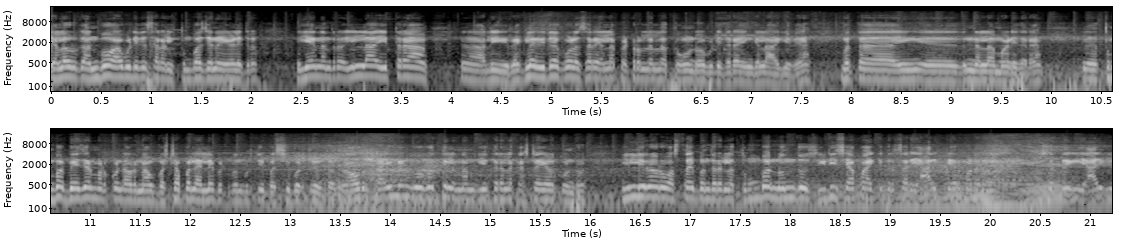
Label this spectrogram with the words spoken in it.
ಕೆಲವ್ರಿಗೆ ಅನುಭವ ಆಗಿಬಿಟ್ಟಿದೆ ಸರ್. ಅಲ್ಲಿ ತುಂಬ ಜನ ಹೇಳಿದರು. ಏನಂದ್ರು, ಇಲ್ಲ, ಈ ಥರ ಅಲ್ಲಿ ರೆಗ್ಯುಲರ್ ಇದೆಗಳು ಸರ್. ಎಲ್ಲ ಪೆಟ್ರೋಲೆಲ್ಲ ತೊಗೊಂಡು ಹೋಗ್ಬಿಟ್ಟಿದ್ದಾರೆ. ಹಿಂಗೆಲ್ಲ ಆಗಿದೆ. ಮತ್ತು ಇದನ್ನೆಲ್ಲ ಮಾಡಿದ್ದಾರೆ. ತುಂಬ ಬೇಜಾರು ಮಾಡ್ಕೊಂಡು ಅವ್ರು ನಾವು ಬಸ್ ಸ್ಟಾಪಲ್ಲಿ ಅಲ್ಲೇ ಬಿಟ್ಟು ಬಂದುಬಿಡ್ತೀವಿ ಬಸ್ಸಿಗೆ ಬರ್ತೀವಿ ಅಂತಂದ್ರು ಅವ್ರ ಟೈಮಿಂಗ್ ಗೊತ್ತಿಲ್ಲ. ನಮ್ಗೆ ಈ ಥರ ಎಲ್ಲ ಕಷ್ಟ ಹೇಳ್ಕೊಂಡ್ರು. ಇಲ್ಲಿರೋರು ಹೊಸ್ತಾಗಿ ಬಂದವರೆಲ್ಲ ತುಂಬ ನೊಂದು, ಸಿಡಿ ಶಾಪ ಹಾಕಿದ್ರು ಸರ್. ಯಾರಿಗೆ ಕೇರ್ ಮಾಡೋರಿಲ್ಲ ಅಷ್ಟೊತ್ತಿಗೆ ಯಾರಿಗೆ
